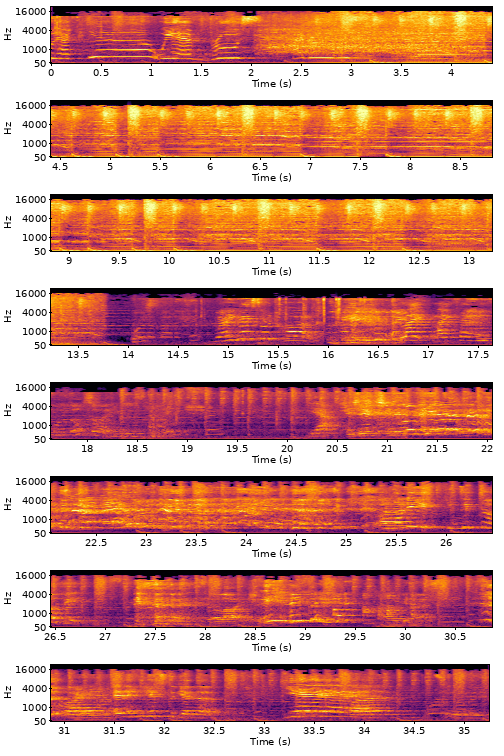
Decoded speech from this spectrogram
We have here, we have Bruce. Hi Bruce. Why are you guys so tall? like like family photo, so are you Yeah. And then, and then oh, Nani, you, TikTok a bit. A lot, actually. Oh, yeah. And then hips together. Yeah. One, two,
